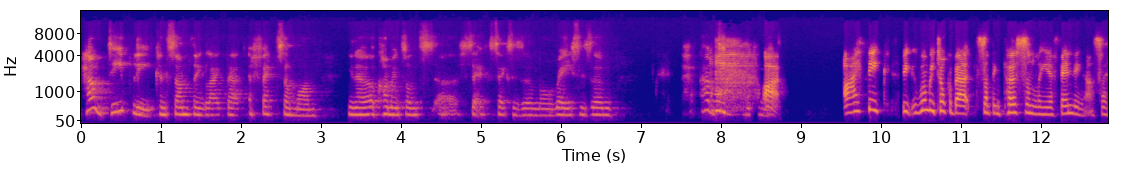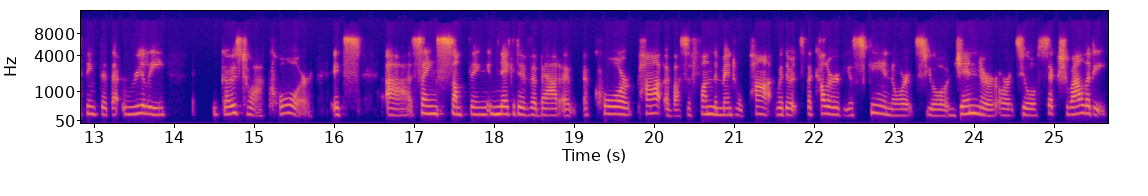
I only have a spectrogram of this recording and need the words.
How deeply can something like that affect someone? You know, a comment on uh, sex, sexism or racism. How I, I think when we talk about something personally offending us, I think that that really goes to our core. It's uh, saying something negative about a, a, core part of us, a fundamental part, whether it's the color of your skin or it's your gender or it's your sexuality,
